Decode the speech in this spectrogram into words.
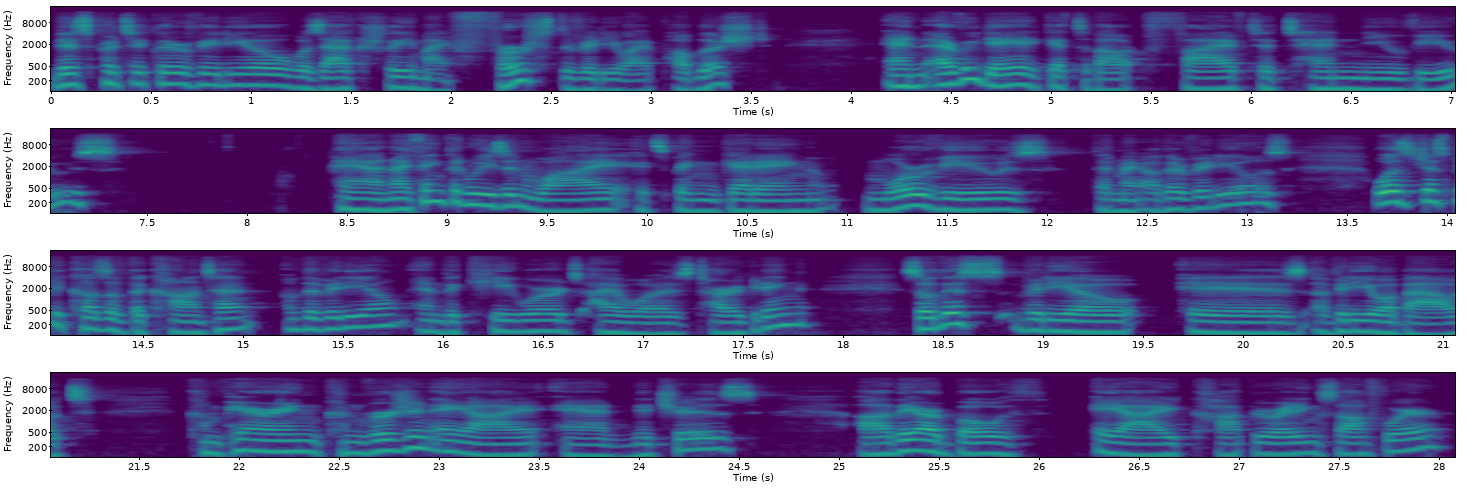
This particular video was actually my first video I published, and every day it gets about five to 10 new views. And I think the reason why it's been getting more views than my other videos was just because of the content of the video and the keywords I was targeting. So this video is a video about comparing Conversion AI and Nichesss. Uh, they are both AI copywriting software.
